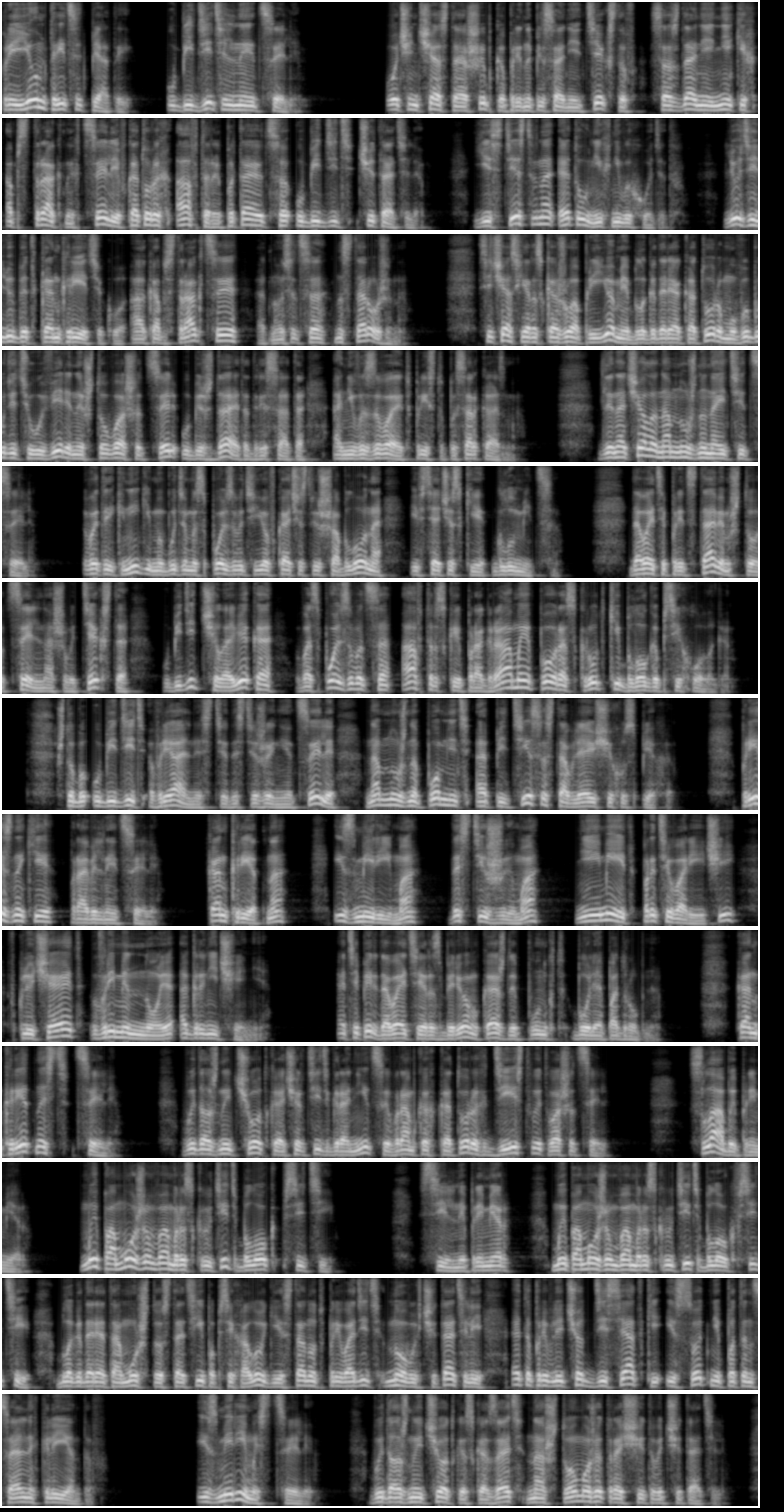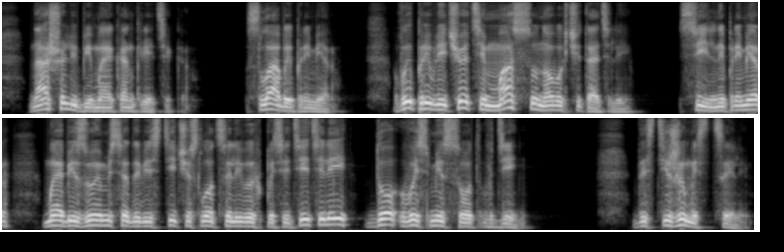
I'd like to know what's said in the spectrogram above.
Прием 35. Убедительные цели. Очень частая ошибка при написании текстов — создание неких абстрактных целей, в которых авторы пытаются убедить читателя. Естественно, это у них не выходит. Люди любят конкретику, а к абстракции относятся настороженно. Сейчас я расскажу о приеме, благодаря которому вы будете уверены, что ваша цель убеждает адресата, а не вызывает приступы сарказма. Для начала нам нужно найти цель. В этой книге мы будем использовать ее в качестве шаблона и всячески глумиться. Давайте представим, что цель нашего текста — убедить человека воспользоваться авторской программой по раскрутке блога психолога. Чтобы убедить в реальности достижения цели, нам нужно помнить о пяти составляющих успеха. Признаки правильной цели. Конкретно, измеримо, достижимо, не имеет противоречий, включает временное ограничение. А теперь давайте разберем каждый пункт более подробно. Конкретность цели. Вы должны четко очертить границы, в рамках которых действует ваша цель. Слабый пример. Мы поможем вам раскрутить блог в сети. Сильный пример мы поможем вам раскрутить блог в сети. Благодаря тому, что статьи по психологии станут приводить новых читателей, это привлечет десятки и сотни потенциальных клиентов. Измеримость цели. Вы должны четко сказать, на что может рассчитывать читатель. Наша любимая конкретика. Слабый пример. Вы привлечете массу новых читателей. Сильный пример. Мы обязуемся довести число целевых посетителей до 800 в день. Достижимость цели.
